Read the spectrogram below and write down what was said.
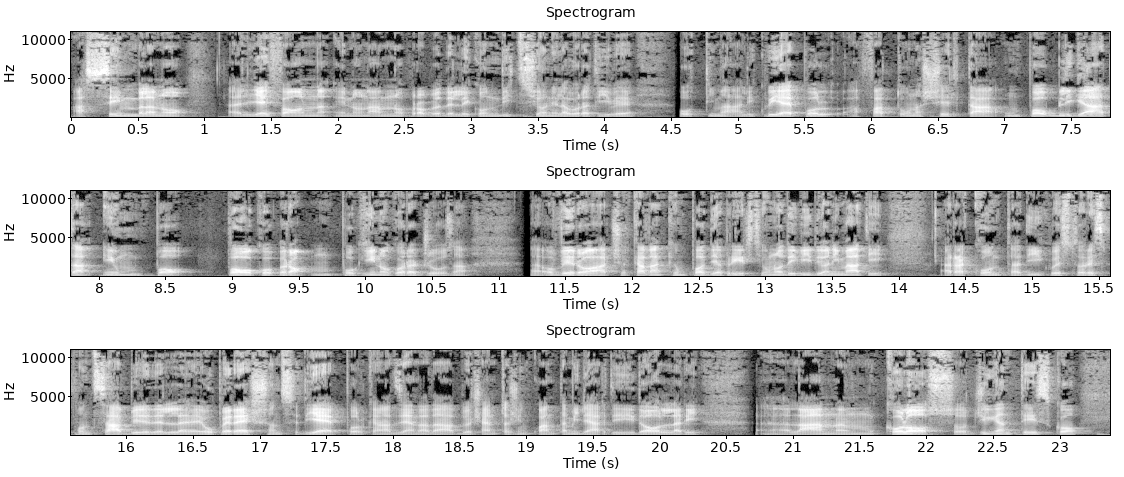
assemblano eh, gli iPhone e non hanno proprio delle condizioni lavorative ottimali. Qui Apple ha fatto una scelta un po' obbligata e un po' poco, però un pochino coraggiosa, eh, ovvero ha cercato anche un po' di aprirsi. Uno dei video animati racconta di questo responsabile delle operations di Apple, che è un'azienda da 250 miliardi di dollari eh, l'anno, è un colosso gigantesco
